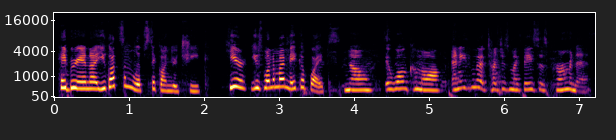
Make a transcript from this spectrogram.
Hey, Brianna, you got some lipstick on your cheek. Here, use one of my makeup wipes. No, it won't come off. Anything that touches my face is permanent.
